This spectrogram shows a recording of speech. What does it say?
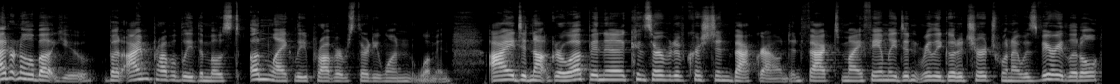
I don't know about you, but I'm probably the most unlikely Proverbs 31 woman. I did not grow up in a conservative Christian background. In fact, my family didn't really go to church when I was very little.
